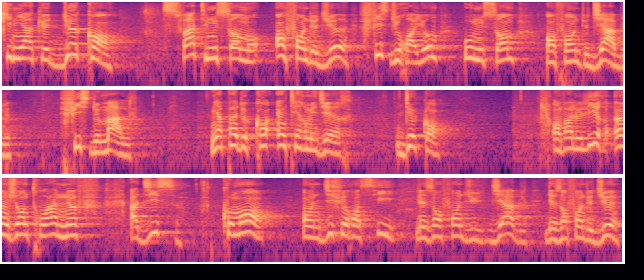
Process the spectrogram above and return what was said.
qu'il n'y a que deux camps. Soit nous sommes enfants de Dieu, fils du royaume, où nous sommes enfants de diable, fils de mal. Il n'y a pas de camp intermédiaire, deux camps. On va le lire 1 Jean 3, 9 à 10. Comment on différencie les enfants du diable des enfants de Dieu?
